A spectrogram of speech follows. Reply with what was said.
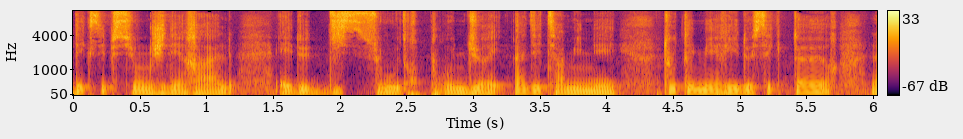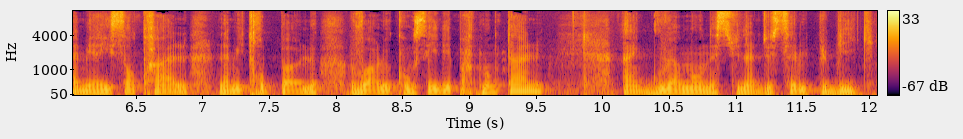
d'exception générale et de dissoudre pour une durée indéterminée toutes les mairies de secteur, la mairie centrale, la métropole, voire le conseil départemental? Un gouvernement national de salut public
